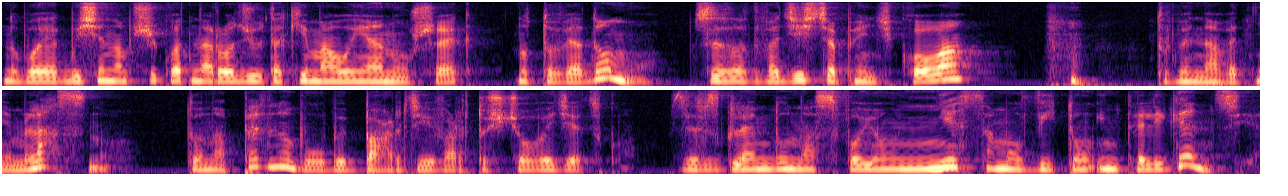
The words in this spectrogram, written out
No bo jakby się na przykład narodził taki mały Januszek, no to wiadomo, że za 25 koła to by nawet nie mlasnął. To na pewno byłoby bardziej wartościowe dziecko, ze względu na swoją niesamowitą inteligencję.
